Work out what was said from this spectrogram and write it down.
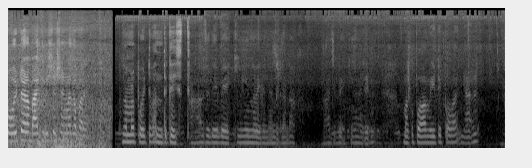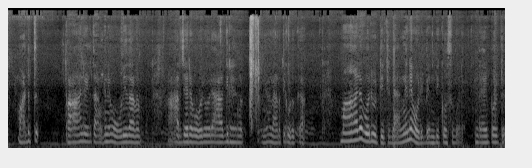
പോയിട്ട് വേണം ബാക്കി വിശേഷങ്ങളൊക്കെ പറയാം നമ്മൾ പോയിട്ട് വന്നത് ഗൈസ് ആദ്യത്തെ ബാക്കിൽ നിന്ന് വരുന്നുണ്ട് കണ്ടോ? ആദ്യ ബാക്കിൽ നിന്ന് വരുന്നത് നമുക്ക് പോവാൻ വീട്ടിൽ പോവാൻ ഞാൻ മടുത്ത് പാലെടുത്ത് അങ്ങനെ ഓടിയതാണ് ആർജയുടെ ഓരോരോ ആഗ്രഹങ്ങൾ. ഞാൻ നടത്തി കൊടുക്കുക. മാല പോലും ഇട്ടിട്ടില്ല. അങ്ങനെ ഓടി ബന്ദിക്കോസ് പോലെ. എന്തായാലും പോയിട്ട്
